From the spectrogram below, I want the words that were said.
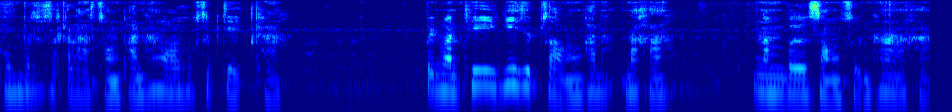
คมพุทธศักราช 2567 ค่ะ เป็นวันที่ 22 ค่ะนะคะนัมเบอร์ 205 ค่ะ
